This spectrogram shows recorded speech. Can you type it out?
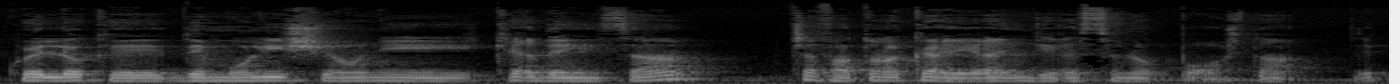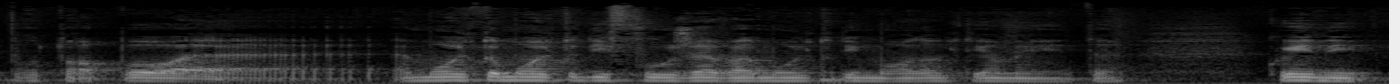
quello che demolisce ogni credenza, ci ha fatto una carriera in direzione opposta e purtroppo è, è molto molto diffusa e va molto di moda ultimamente. Quindi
